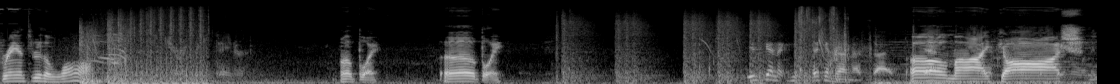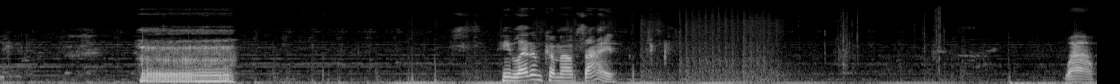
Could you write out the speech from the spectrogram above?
ran through the wall. is securing the container. Oh boy. Oh boy. He's gonna. He's, they can run outside. Oh my gosh. he let him come outside. Wow.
